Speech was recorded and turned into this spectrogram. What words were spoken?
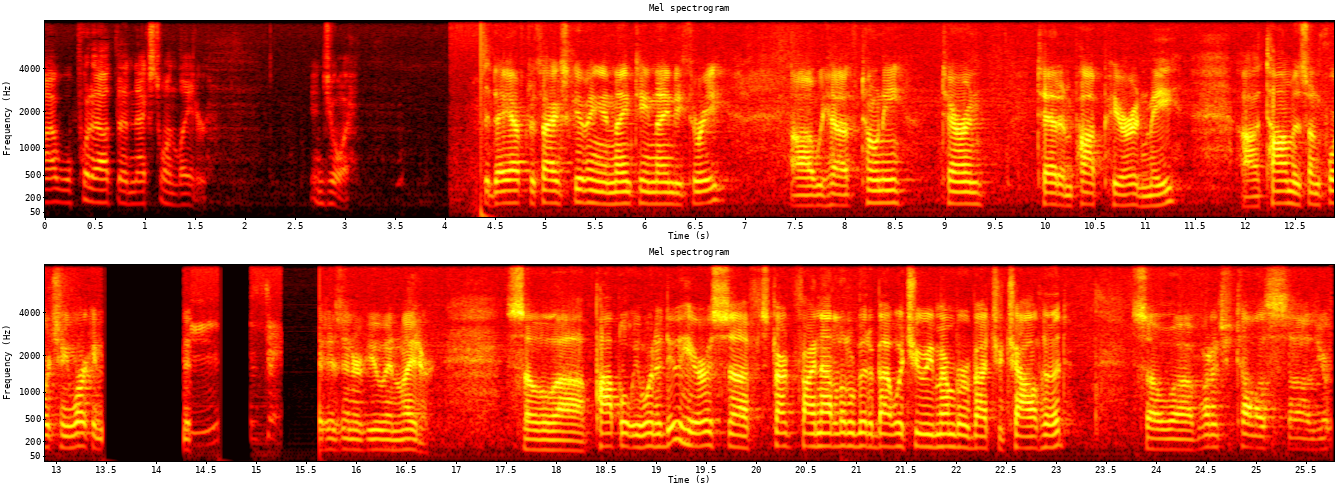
I will put out the next one later. Enjoy. The day after Thanksgiving in 1993, uh, we have Tony, Taryn, Ted, and Pop here, and me. Uh, Tom is unfortunately working. Get interview in later. So, uh, Pop, what we want to do here is uh, start to find out a little bit about what you remember about your childhood. So uh, why don't you tell us uh, your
